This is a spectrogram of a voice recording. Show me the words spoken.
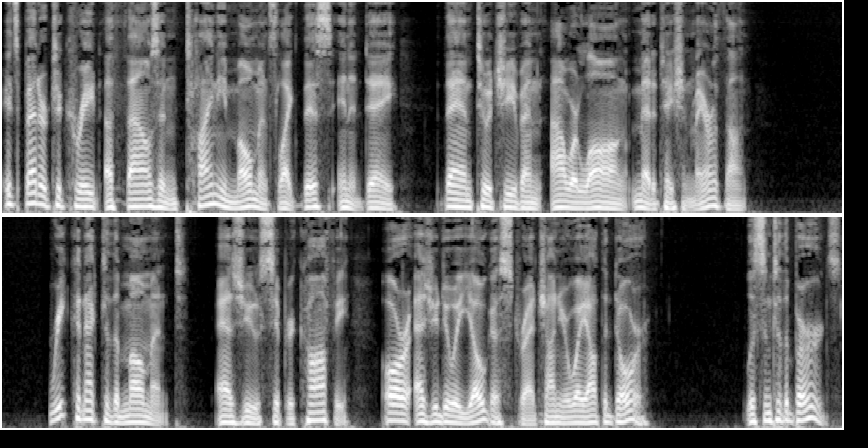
It's better to create a thousand tiny moments like this in a day than to achieve an hour long meditation marathon. Reconnect to the moment as you sip your coffee or as you do a yoga stretch on your way out the door. Listen to the birds.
